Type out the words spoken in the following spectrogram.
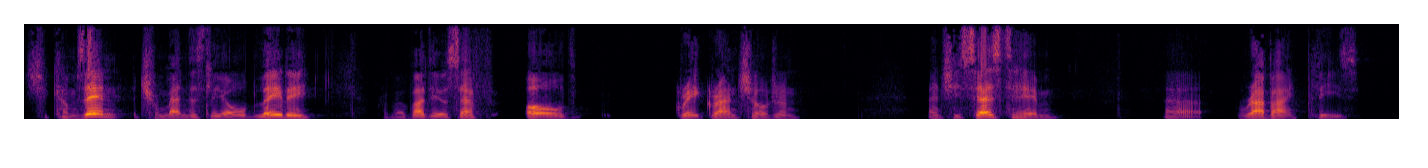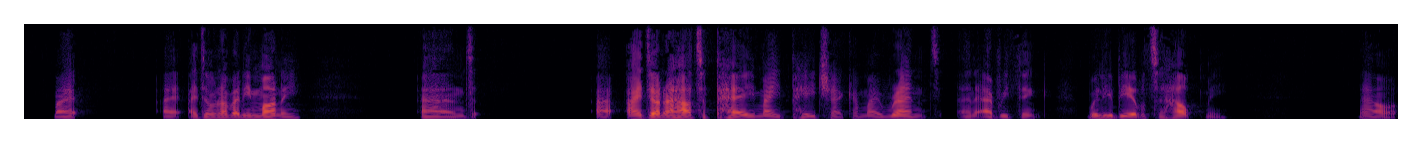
She comes in, a tremendously old lady, Rabbi Ovadia Yosef, old, great grandchildren. And she says to him, uh, Rabbi, please, my, I, I don't have any money and I, don't know how to pay my paycheck and my rent and everything. Will you be able to help me? Now,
